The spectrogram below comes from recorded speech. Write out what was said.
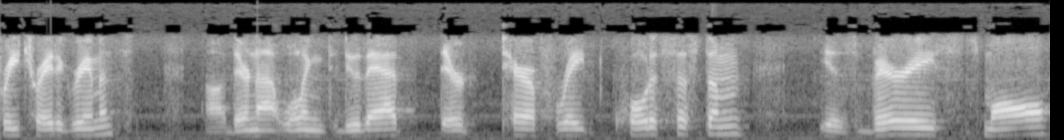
free trade agreements. Uh, they're not willing to do that. Their tariff rate quota system is very small,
